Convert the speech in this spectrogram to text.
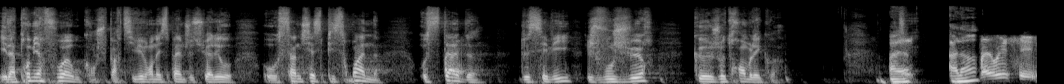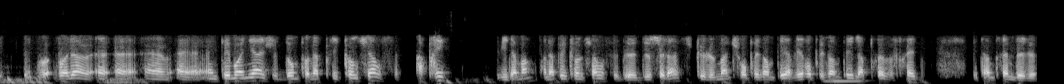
Et la première fois où, quand je suis parti vivre en Espagne, je suis allé au, au Sanchez Pizjuan, au stade de Séville, je vous jure que je tremblais, quoi. Alain, Alain? Ben oui, c'est voilà un, un- un- un témoignage dont on a pris conscience après, évidemment, on a pris conscience de, cela, ce que le match représentait, avait représenté. La preuve, Fred est en train de le,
